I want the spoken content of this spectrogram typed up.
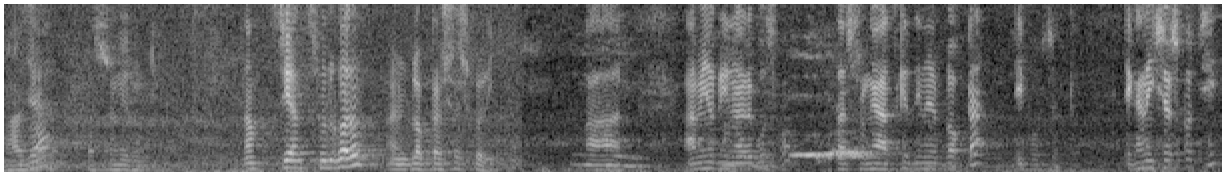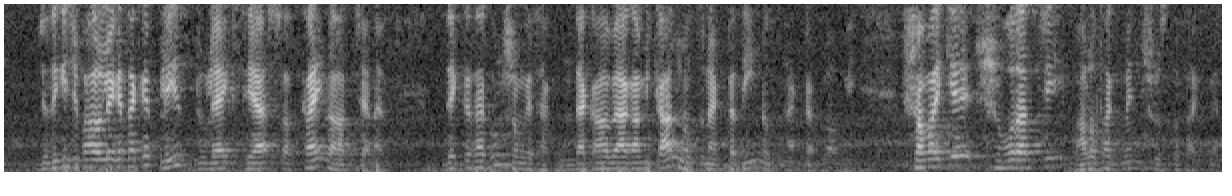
ভাজা তার সঙ্গে রুটি। না শ্রিয়াংশ শুরু করো আমি ব্লগটা শেষ করি। আর আমিও ডিনারে বসবো তার সঙ্গে আজকের দিনের ব্লগটা এই পর্যন্ত। এখানেই শেষ করছি। যদি কিছু ভালো লেগে থাকে please do like share subscribe our channel দেখতে থাকুন, সঙ্গে থাকুন। দেখা হবে আগামীকাল নতুন একটা দিন, নতুন একটা ব্লগে সবাইকে শুভরাত্রি। ভালো থাকবেন, সুস্থ থাকবেন।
